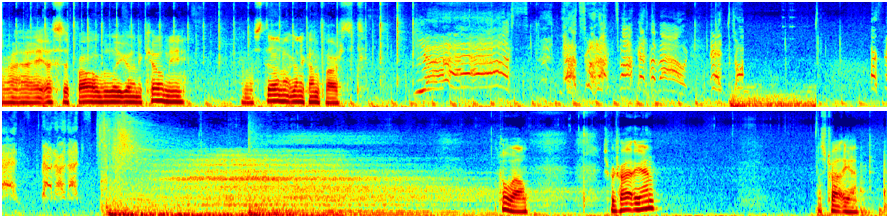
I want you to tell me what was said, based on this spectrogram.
Alright, this is probably going to kill me. And I'm still not going to come first. Oh well. Should we try it again? Let's try it again. I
